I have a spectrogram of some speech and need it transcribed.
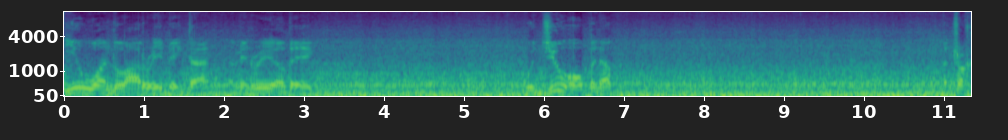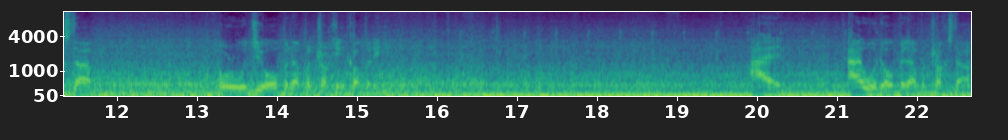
you won the lottery big time. I mean, real big. Would you open up a truck stop or would you open up a trucking company? I I would open up a truck stop.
